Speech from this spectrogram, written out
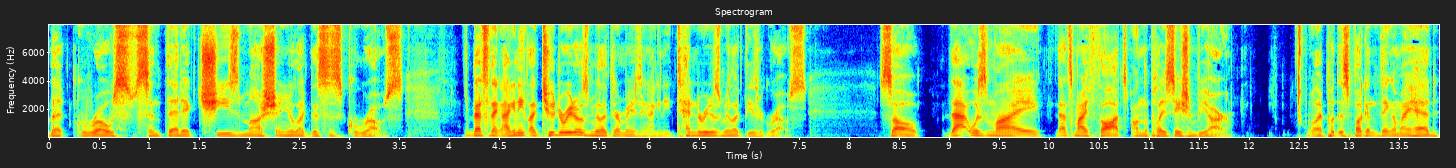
that gross synthetic cheese mush, and you're like, this is gross. That's the thing. I can eat like two Doritos and be like, they're amazing. I can eat 10 Doritos and be like, these are gross. So that was my, that's my thoughts on the PlayStation VR. Well, I put this fucking thing on my head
